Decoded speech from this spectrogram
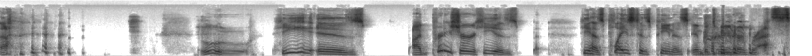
Ooh, he is. I'm pretty sure he is. He has placed his penis in between her breasts.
